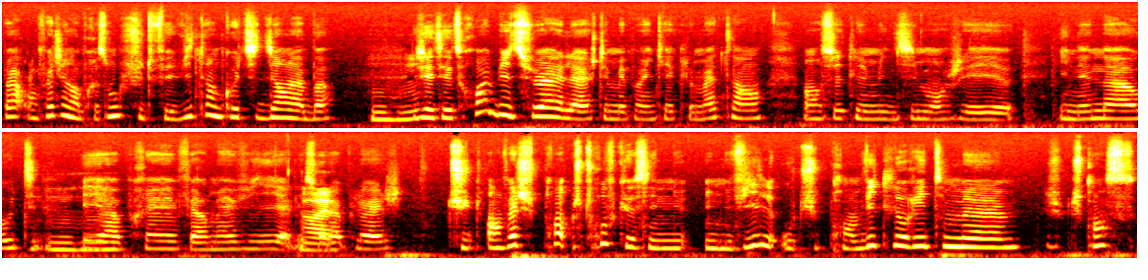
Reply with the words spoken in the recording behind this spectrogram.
Bah, en fait, j'ai l'impression que tu te fais vite un quotidien là-bas. Mhm. J'étais trop habituée à aller acheter mes pancakes le matin, ensuite le midi manger euh, in and out, Mhm. et après faire ma vie, aller sur la plage. Tu, en fait, je, prends, je trouve que c'est une, une ville où tu prends vite le rythme. Je, je pense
